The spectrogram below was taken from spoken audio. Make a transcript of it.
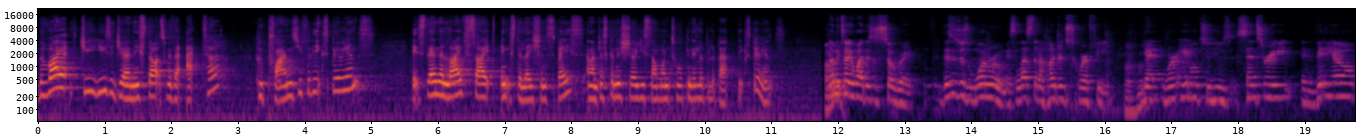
The Riot user journey starts with an actor who primes you for the experience. It's then a live site installation space, and I'm just going to show you someone talking a little bit about the experience. Let me tell you why this is so great. This is just one room. It's less than 100 square feet. Mm-hmm. Yet we're able to use sensory and video,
